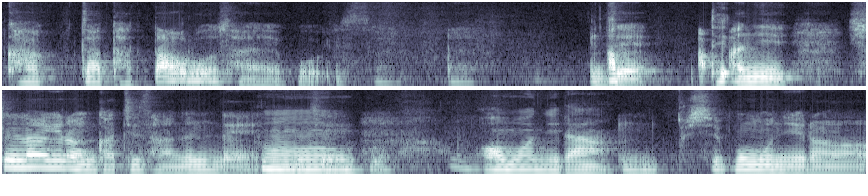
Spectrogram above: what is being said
각자 다 따로 살고 있어요. 네. 이제 아, 대- 아, 니 신랑이랑 같이 사는데 이제 음, 어머니랑 음, 시부모니랑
